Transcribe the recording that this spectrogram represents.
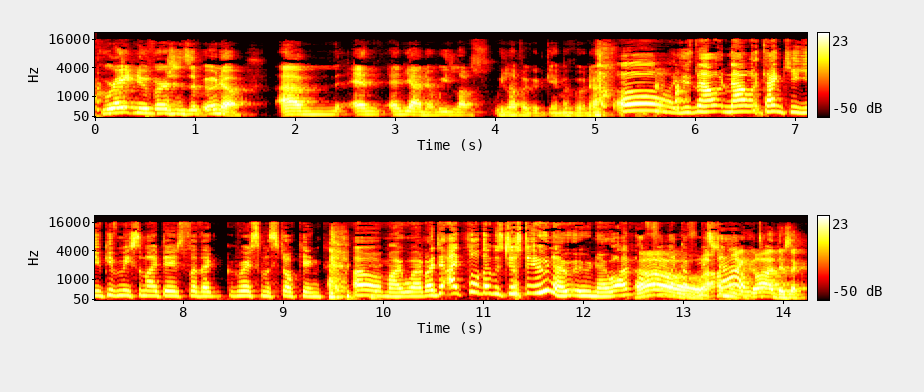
great new versions of Uno. Um, and and yeah, no, we love we love a good game of Uno. Oh, now, now, thank you. You've given me some ideas for the Christmas stocking. Oh my word! I, d- I thought that was just Uno, Uno. I, I feel like I've Oh, missed oh my. God! There's a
